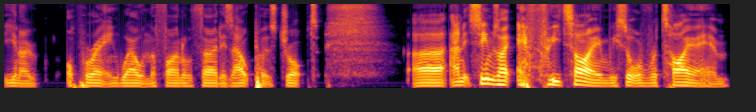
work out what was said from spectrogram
you know, operating well in the final third. His outputs dropped. Uh, and it seems like every time we sort of retire him,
